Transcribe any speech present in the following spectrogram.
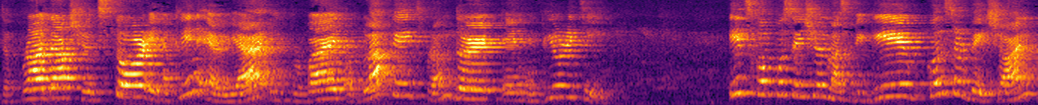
The product should store in a clean area and provide a blockade from dirt and impurity. Its composition must be give conservation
